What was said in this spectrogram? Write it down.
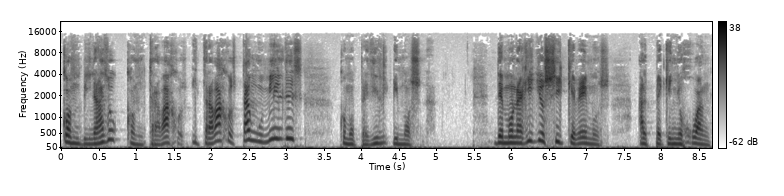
combinado con trabajos, y trabajos tan humildes como pedir limosna. De monaguillo sí que vemos al pequeño Juan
